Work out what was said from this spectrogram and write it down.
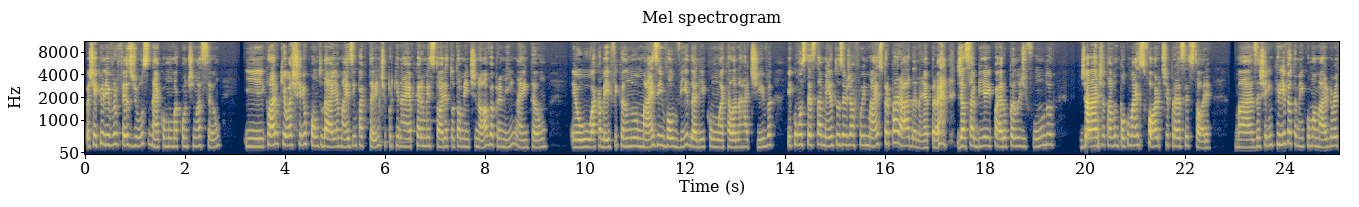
Eu achei que o livro fez jus, né, como uma continuação. E claro que eu achei o conto da Aya mais impactante, porque na época era uma história totalmente nova para mim, né? Então eu acabei ficando mais envolvida ali com aquela narrativa. E com os testamentos eu já fui mais preparada, né? Pra, já sabia qual era o pano de fundo, já estava um pouco mais forte para essa história. Mas achei incrível também como a Margaret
